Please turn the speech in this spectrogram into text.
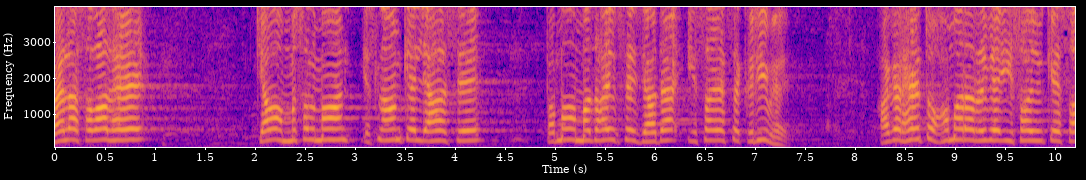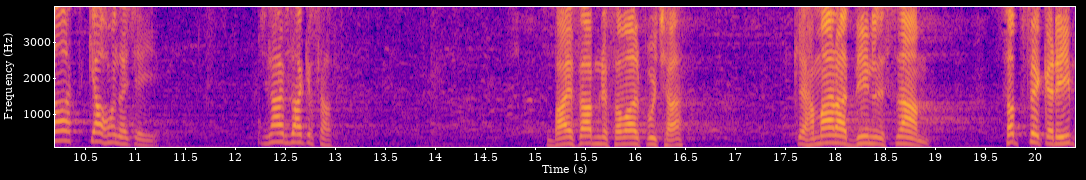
پہلا سوال ہے، کیا مسلمان اسلام کے لحاظ سے تمام مذاہب سے زیادہ عیسائیت سے قریب ہے؟ اگر ہے تو ہمارا رویہ عیسائیوں کے ساتھ کیا ہونا چاہیے؟ جناب ذاکر صاحب۔ بھائی صاحب نے سوال پوچھا کہ ہمارا دین اسلام سب سے قریب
